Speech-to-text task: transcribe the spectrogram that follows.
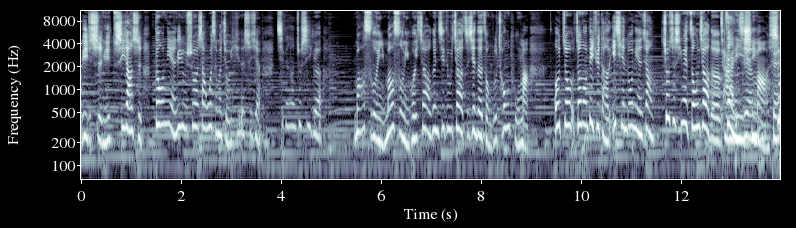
历史，你西洋史都念。例如说，像为什么九一一的事件，基本上就是一个穆斯林、穆斯林回教跟基督教之间的种族冲突嘛。欧洲中东地区打了一千多年仗，就是因为宗教的战争嘛。是，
